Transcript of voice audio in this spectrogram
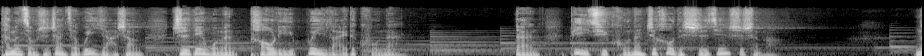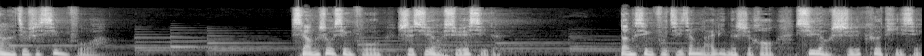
他们总是站在危崖上，指点我们逃离未来的苦难。但避去苦难之后的时间是什么？那就是幸福啊！享受幸福是需要学习的。当幸福即将来临的时候，需要时刻提醒。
